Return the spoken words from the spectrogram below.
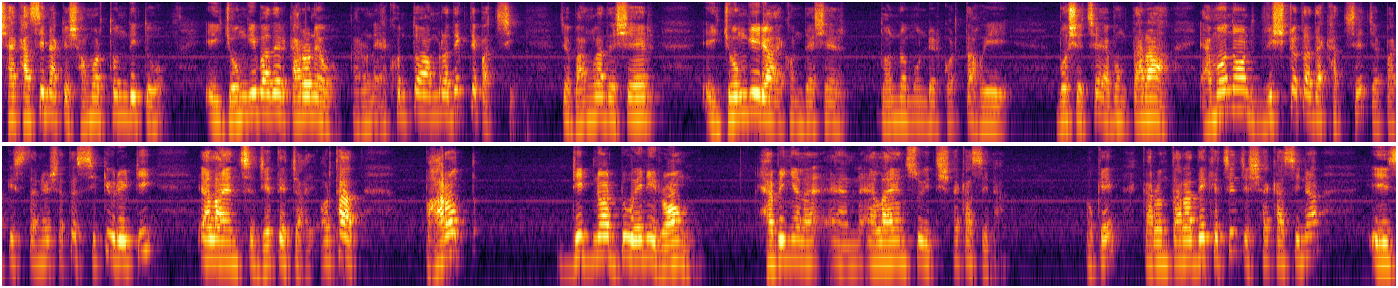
শেখ হাসিনাকে সমর্থন দিত, এই জঙ্গিবাদের কারণেও, কারণ এখন তো আমরা দেখতে পাচ্ছি যে বাংলাদেশের এই জঙ্গিরা এখন দেশের দণ্ডমুণ্ডের কর্তা হয়ে বসেছে এবং তারা এমনও দৃষ্টতা দেখাচ্ছে যে পাকিস্তানের সাথে সিকিউরিটি অ্যালায়েন্সে যেতে চায়। অর্থাৎ Bharat did not do any wrong having an alliance with Sheikh Hasina okay কারণ তারা দেখেছে যে Sheikh Hasina is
